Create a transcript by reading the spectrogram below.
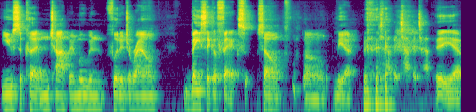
used to cutting, chopping, moving footage around, basic effects. So, um, yeah. chop it, chop it, chop it. Yeah,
